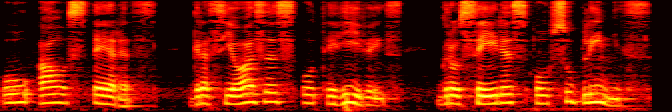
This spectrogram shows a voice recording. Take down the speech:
ou austeras, graciosas ou terríveis, grosseiras ou sublimes.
